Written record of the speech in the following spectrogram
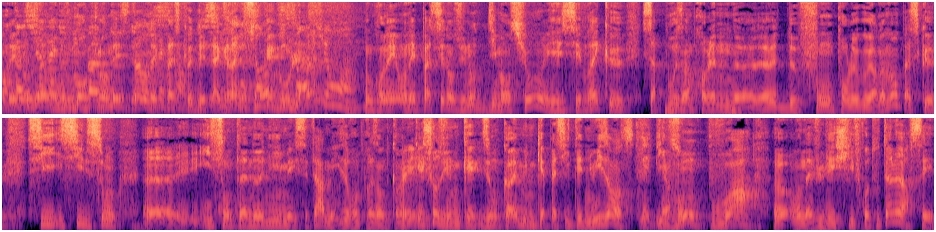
on est dans un mouvement clandestin, on est presque de la grève sous cagoule. Donc on est, on est passé dans une autre dimension et c'est vrai que ça pose un problème de, fond pour le gouvernement parce que si s'ils sont, euh, ils sont anonymes, etc., mais ils représentent quand même quelque chose. Ils ont quand même une capacité de nuisance. Ils vont pouvoir. Euh, on a vu les chiffres tout à l'heure. C'est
